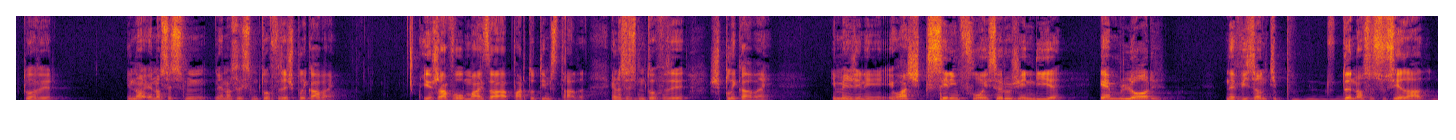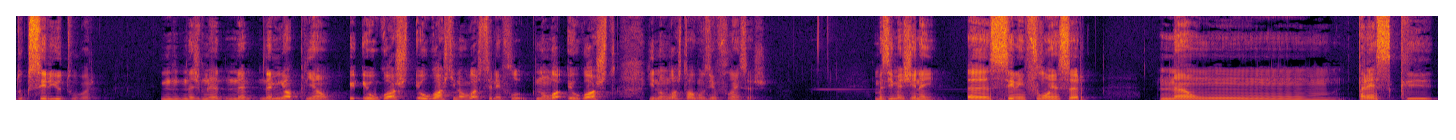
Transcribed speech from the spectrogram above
Estão a ver? Eu não, eu não, sei, se me, eu não sei se me estou a fazer explicar bem. Eu já vou mais à parte do time Strada. Eu não sei se me estou a fazer explicar bem imaginem, eu acho que ser influencer hoje em dia é melhor na visão tipo, da nossa sociedade do que ser youtuber. Na, na, minha opinião, eu, eu, gosto, eu gosto e não gosto de ser influencer. Eu gosto e não gosto de alguns influencers. Mas imaginem, uh, ser influencer não. Parece que.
